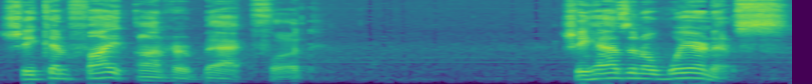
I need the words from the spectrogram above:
she can fight on her back foot. She has an awareness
